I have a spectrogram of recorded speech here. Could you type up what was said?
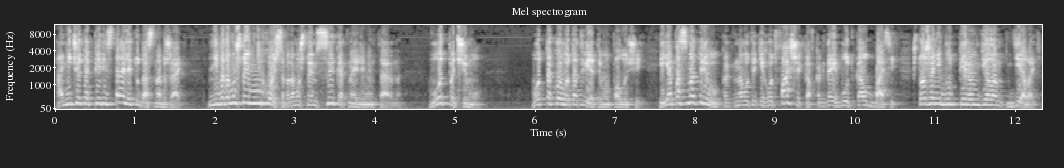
они что-то перестали туда снабжать. Не потому что им не хочется, а потому что им сыкотно элементарно. Вот почему. Вот такой вот ответ ему получить. И я посмотрю, как на вот этих вот фашиков, когда их будут колбасить, что же они будут первым делом делать?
